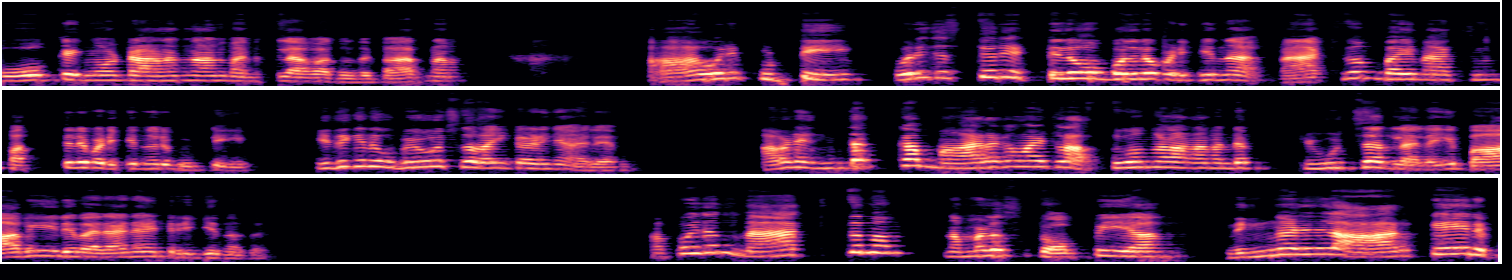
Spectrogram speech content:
പോക്ക് എങ്ങോട്ടാണെന്നാണ് മനസ്സിലാവാത്തത്. കാരണം ആ ഒരു കുട്ടി ഒരു ജസ്റ്റ് ഒരു എട്ടിലോ ഒമ്പതിലോ പഠിക്കുന്ന മാക്സിമം ബൈ മാക്സിമം പത്തിൽ പഠിക്കുന്ന ഒരു കുട്ടി ഇതിങ്ങനെ ഉപയോഗിച്ച് തുടങ്ങിക്കഴിഞ്ഞാൽ അവൻ എന്തൊക്കെ മാരകമായിട്ടുള്ള അസുഖങ്ങളാണ് അവന്റെ ഫ്യൂച്ചറിൽ അല്ലെങ്കിൽ ഭാവിയിൽ വരാനായിട്ടിരിക്കുന്നത്. അപ്പൊ ഇത് മാക്സിമം നമ്മൾ സ്റ്റോപ്പ് ചെയ്യുക നിങ്ങളിൽ ആർക്കേലും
